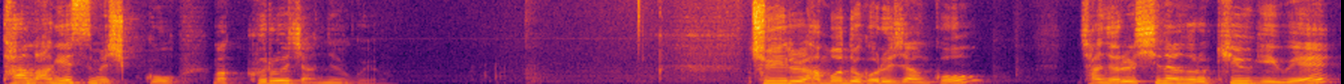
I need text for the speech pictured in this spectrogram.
다 망했으면 싶고 막 그러지 않냐고요. 주의를 한 번도 거르지 않고 자녀를 신앙으로 키우기 위해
